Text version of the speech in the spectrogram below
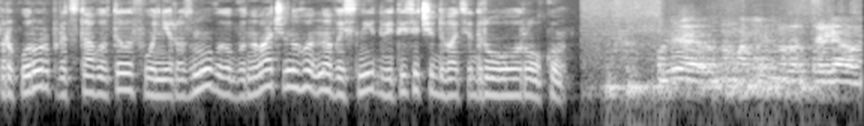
Прокурор представив телефонні розмови обвинуваченого навесні 2022 року. Уже одну машину розстріляли.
